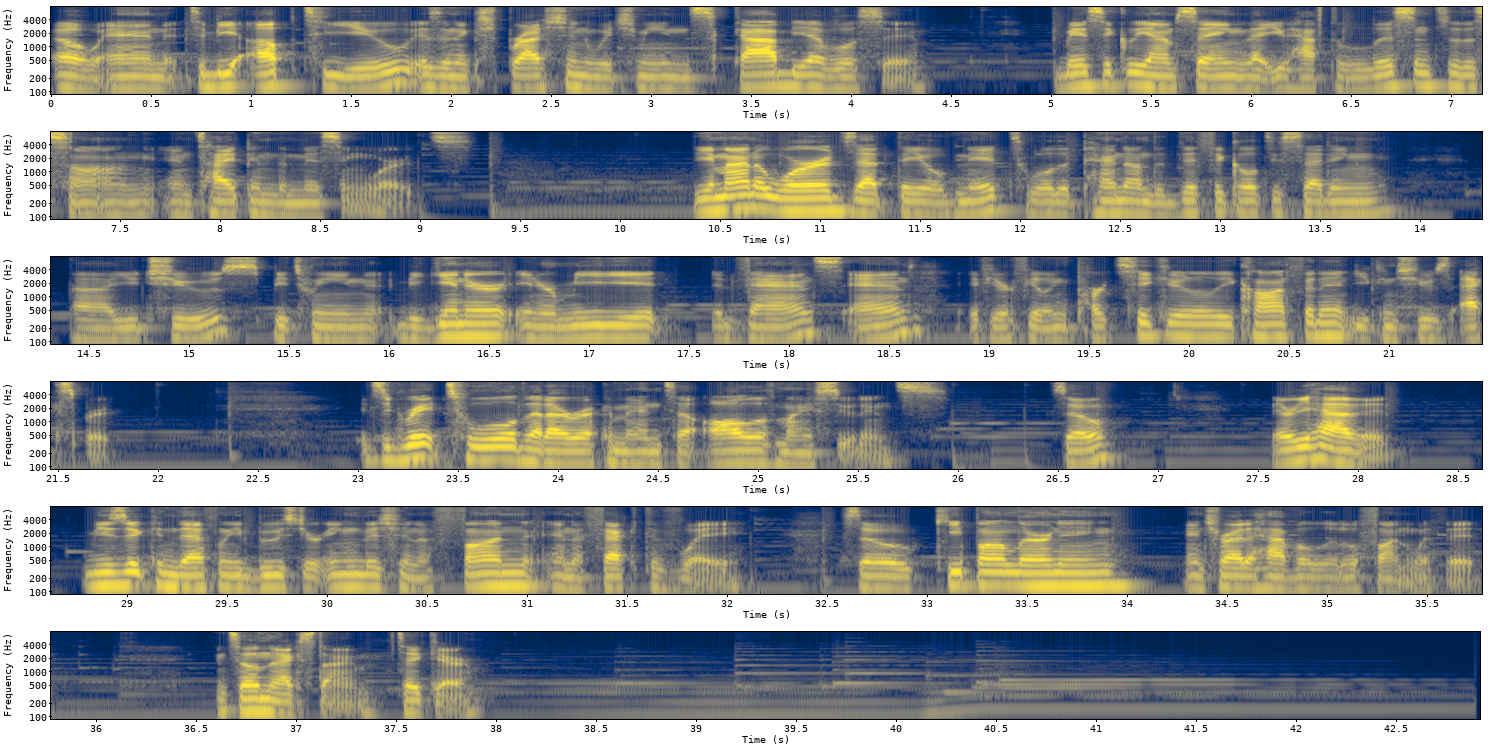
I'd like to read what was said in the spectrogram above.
Oh, and to be up to you is an expression which means cabe a você. Basically, I'm saying that you have to listen to the song and type in the missing words. The amount of words that they omit will depend on the difficulty setting uh, you choose between beginner, intermediate, advanced, and if you're feeling particularly confident, you can choose expert. It's a great tool that I recommend to all of my students. So, there you have it. Music can definitely boost your English in a fun and effective way. So keep on learning and try to have a little fun with it. Until next time, take care.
